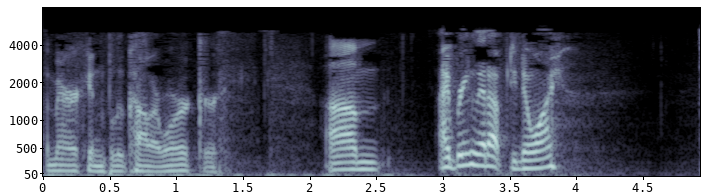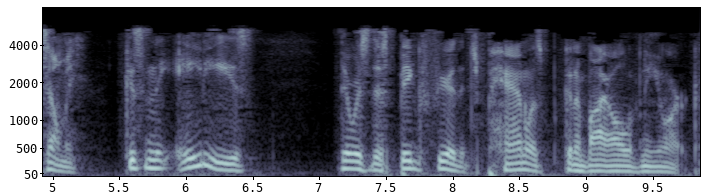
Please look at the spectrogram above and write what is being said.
American blue collar worker. Um, I bring that up. Do you know why? Tell me. Because in the 80s, there was this big fear that Japan was going to buy all of New York.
